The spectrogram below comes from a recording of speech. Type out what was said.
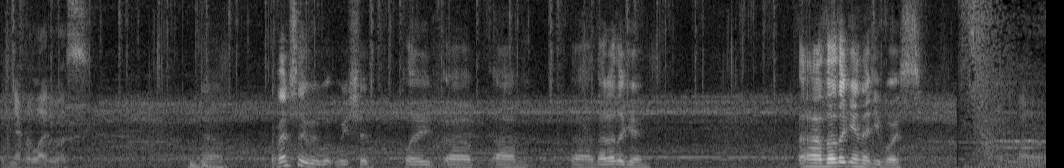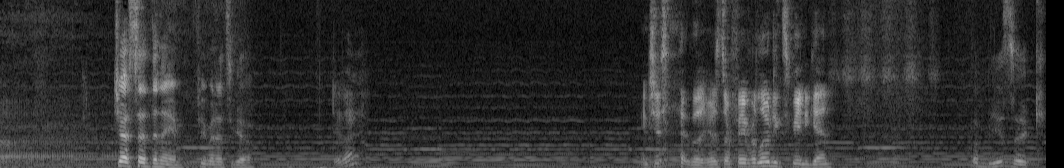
He'd never lie to us. No. Eventually, we, we should play uh, um, uh, that other game. Uh, the other game that he voiced. Just said the name a few minutes ago. Did I? And just here's our favorite loading screen again. The music.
